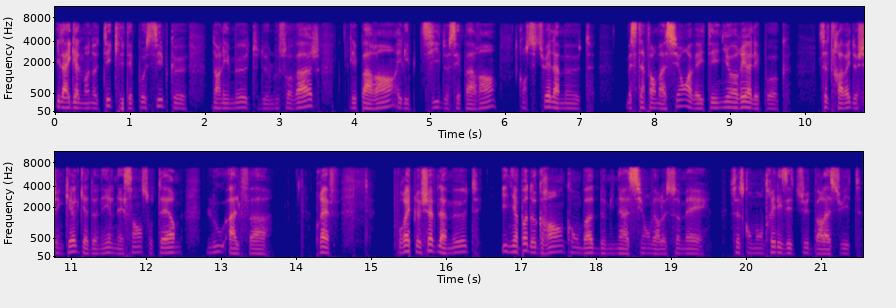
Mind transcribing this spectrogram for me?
Il a également noté qu'il était possible que, dans les meutes de loups sauvages, les parents et les petits de ces parents constituaient la meute. Mais cette information avait été ignorée à l'époque. C'est le travail de Schenkel qui a donné naissance au terme loup alpha. Bref, pour être le chef de la meute, il n'y a pas de grand combat de domination vers le sommet. C'est ce qu'ont montré les études par la suite.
